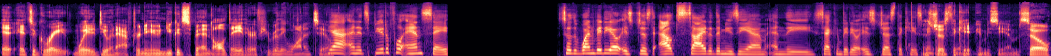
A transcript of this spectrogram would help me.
it, it's a great way to do an afternoon. You could spend all day there if you really wanted to. Yeah, and it's beautiful and safe. So the one video is just outside of the museum, and the second video is just the case. It's just the Cape May Museum. So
